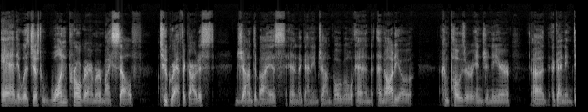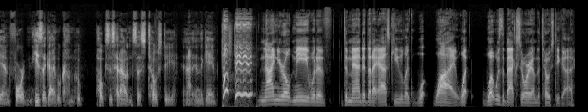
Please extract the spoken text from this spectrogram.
and it was just one programmer, myself, two graphic artists, John Tobias and a guy named John Vogel, and an audio composer engineer, uh, a guy named Dan Forden. He's the guy who come who pokes his head out and says "Toasty" uh, in the game. Toasty. Nine year old me would have demanded that I ask you like what why what what was the backstory on the toasty guy?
